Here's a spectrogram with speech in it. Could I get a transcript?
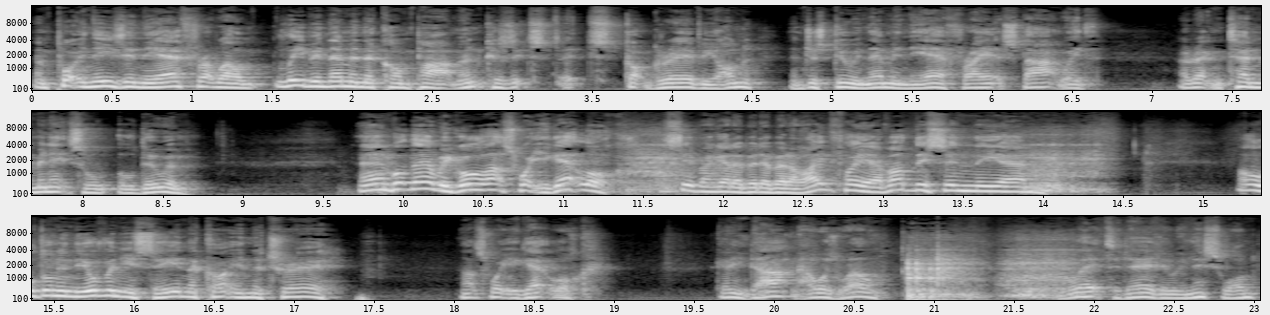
and putting these in the air fryer. Well, leaving them in the compartment because it's it's got gravy on, and just doing them in the air fryer to start with. I reckon ten minutes will, will do them. Um, but there we go. That's what you get. Look, Let's see if I can get a bit of better light for you. I've had this in the um, all done in the oven. You see in the in the tray. That's what you get. Look, getting dark now as well. Late today doing this one.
